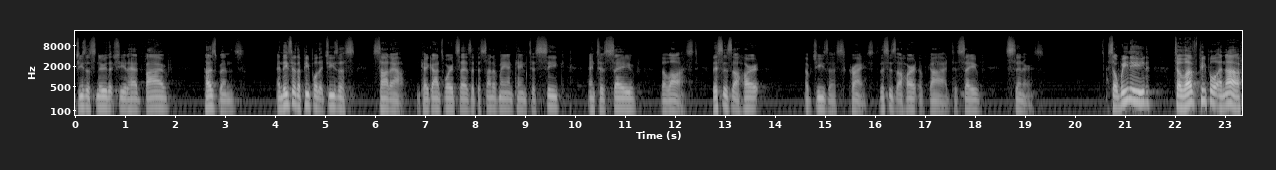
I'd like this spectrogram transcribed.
Jesus knew that she had had five husbands. And these are the people that Jesus sought out. Okay, God's word says that the Son of Man came to seek and to save the lost. This is the heart of Jesus Christ. This is the heart of God to save sinners. So we need to love people enough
